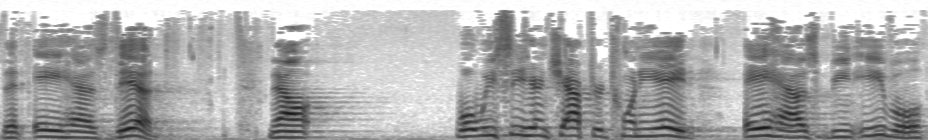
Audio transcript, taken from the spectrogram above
that Ahaz did. Now, what we see here in chapter 28 Ahaz being evil,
